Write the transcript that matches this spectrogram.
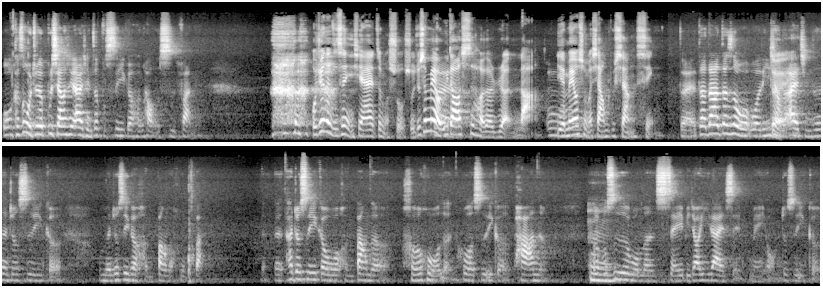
我，可是我觉得不相信爱情，这不是一个很好的示范。我觉得只是你现在这么说说，就是没有遇到适合的人啦，嗯也没有什么相不相信。对，但但但是我我理想的爱情真的就是一个，我们就是一个很棒的伙伴，他就是一个我很棒的合伙人或者是一个 partner，、而嗯不是我们谁比较依赖谁，没有，我们就是一个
